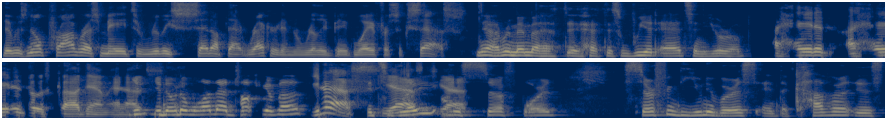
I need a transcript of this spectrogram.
there was no progress made to really set up that record in a really big way for success. Yeah, I remember they had this weird ads in Europe I hated I hated those goddamn ads. You, you know the one I'm talking about? Yes. It's yes, yes. on a surfboard surfing the universe and the cover is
